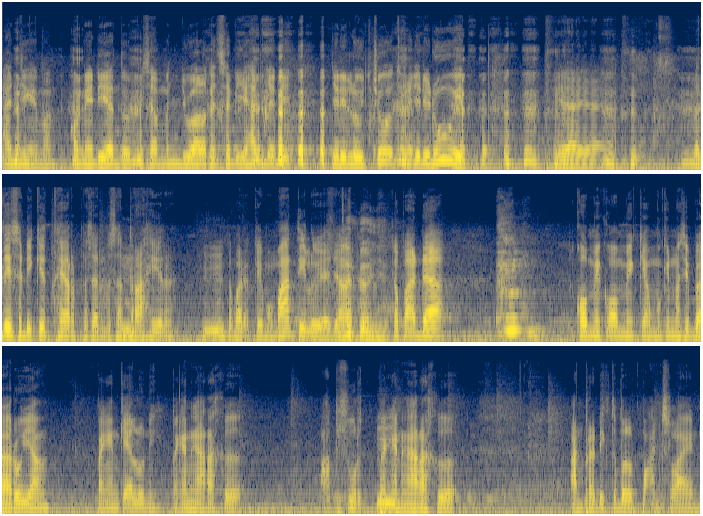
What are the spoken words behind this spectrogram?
anjing emang komedian tuh bisa menjual kesedihan jadi jadi lucu terus jadi duit iya iya iya berarti sedikit Her pesan-pesan Hmm. terakhir Hmm. kepada kayak mau mati lu ya jangan Iya. kepada komik-komik yang mungkin masih baru yang pengen kayak lu nih pengen ngarah ke absurd Hmm. pengen ngarah ke unpredictable punchline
